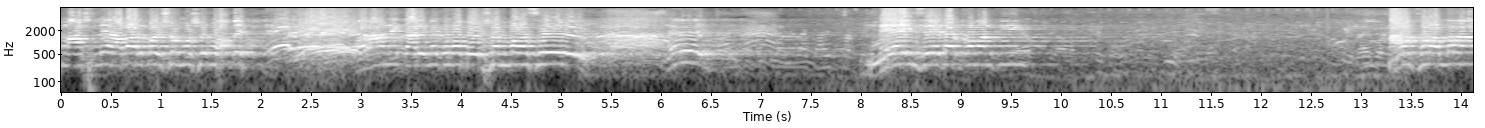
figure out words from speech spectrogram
অন্য নিয়ম আসলে আবার বৈষম্য শুরু হবে কোরআনে কারিমে কোনো বৈষম্য আছে নেই নেই যে এটার প্রমাণ কি أفلا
